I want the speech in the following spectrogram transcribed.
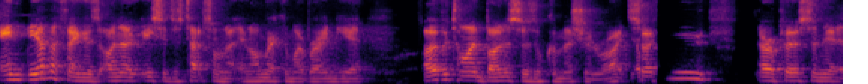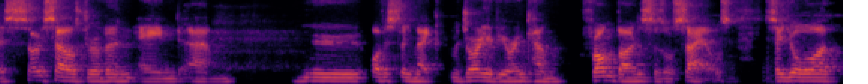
And the other thing is, I know Isa just touched on it, and I'm racking my brain here overtime bonuses or commission, right? Yep. So if you are a person that is so sales driven and um, you obviously make majority of your income from bonuses or sales, so your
